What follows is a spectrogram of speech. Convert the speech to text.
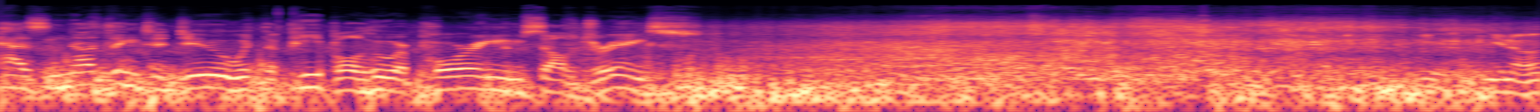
has nothing to do with the people who are pouring themselves drinks. You, know,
